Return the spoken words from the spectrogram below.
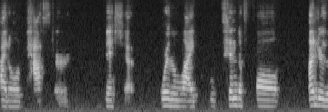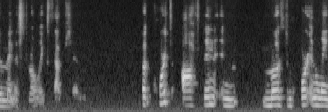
title of pastor, bishop, or the like will tend to fall under the ministerial exception. But courts often and most importantly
